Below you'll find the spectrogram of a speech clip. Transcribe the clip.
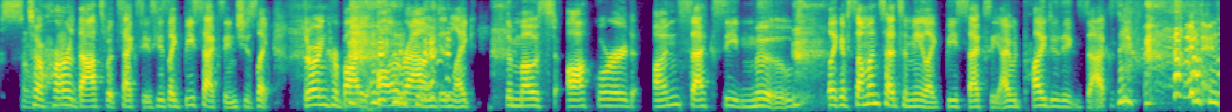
So to her, funny. that's what sexy is. He's like, be sexy. And she's like throwing her body all around in like the most awkward, unsexy move. Like if someone said to me, like, be sexy, I would probably do the exact same thing.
